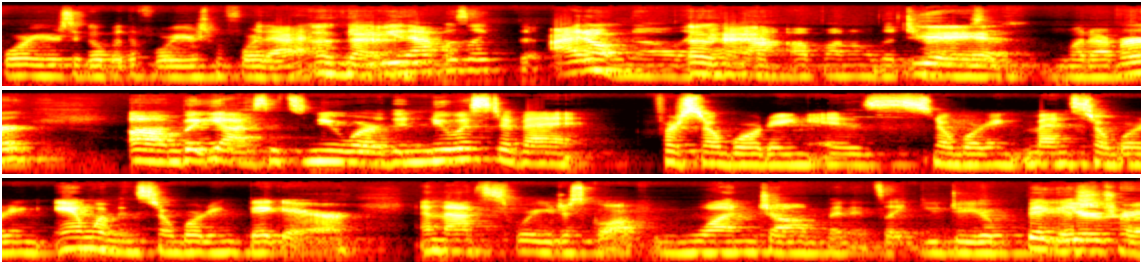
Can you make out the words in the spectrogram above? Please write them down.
four years ago, but the four years before that. Okay. Maybe that was like the, I don't know. Like Okay. I'm not up on all the terms Yeah, yeah. whatever. Um, but yes, it's newer. The newest event for snowboarding is snowboarding, men's snowboarding and women's snowboarding, big air, and that's where you just go off one jump and it's like you do your biggest You're trick.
